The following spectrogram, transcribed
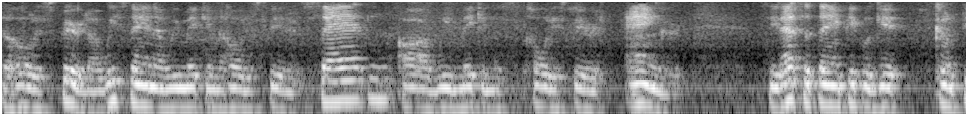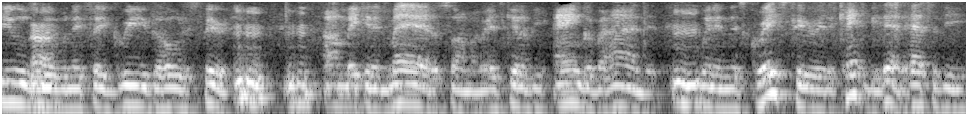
the Holy Spirit. Are we saying that we making the Holy Spirit saddened or are we making the Holy Spirit angered? See, that's the thing people get confused Uh-huh. with when they say grieve the Holy Spirit. Mm-hmm. Mm-hmm. I'm making it mad or something. It's going to be anger behind it. Mhm. When in this grace period, it can't be that. It has to be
